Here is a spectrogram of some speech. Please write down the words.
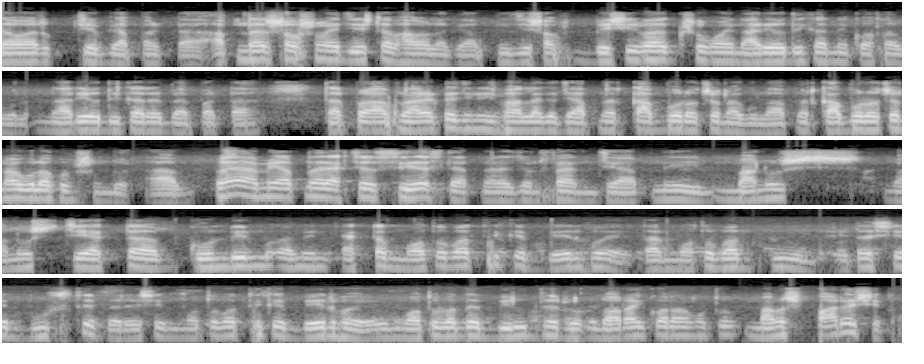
দেওয়ার যে ব্যাপারটা আপনার সবসময় জিনিসটা ভালো লাগে। আপনি যে সব বেশিরভাগ সময় নারী অধিকার নিয়ে কথা বলেন নারী অধিকারের ব্যাপারটা তারপর আপনার আরেকটা জিনিস ভালো লাগে যে আপনার কাব্য রচনাগুলো আপনার কাব্য রচনাগুলো খুব সুন্দর। ভাই আমি আপনার অ্যাকচুয়ালি সিরিয়াসলি আপনার একজন ফ্যান যে আপনি মানুষ মানুষ যে একটা গণ্ডির আমি একটা মতবাদ থেকে বের হয়ে তার মতবাদ ভুল এটা সে বুঝতে পেরে সেই মতবাদ থেকে বের হয়ে ওই মতবাদের বিরুদ্ধে লড়াই করার মতো মানুষ পারে সেটা।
